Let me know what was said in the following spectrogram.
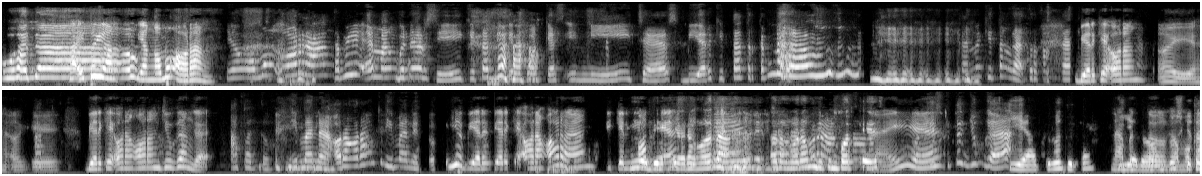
Wadah. Kak itu yang yang ngomong orang. Yang ngomong orang. Tapi emang bener sih, kita bikin podcast ini, Ces, biar kita terkenal. Karena kita nggak terkenal. Biar kayak orang. Oh iya, oke. Biar kayak orang-orang juga nggak? Apa tuh? Gimana? Orang-orang tuh gimana tuh? Iya, biar biar kayak orang-orang bikin Iya, biar podcast. kayak orang-orang. Orang-orang bikin podcast. Nah, iya. Podcast kita juga. Iya, terus kita Nah, iya betul, dong. Terus mau kita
